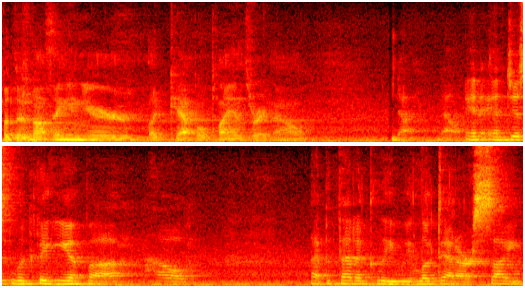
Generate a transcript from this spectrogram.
But there's nothing in your, like, capital plans right now No, no, and, and just look, thinking of, uh, how hypothetically we looked at our site,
